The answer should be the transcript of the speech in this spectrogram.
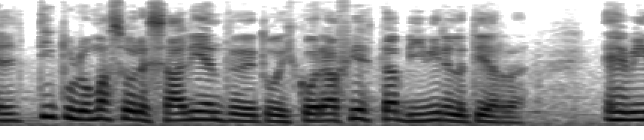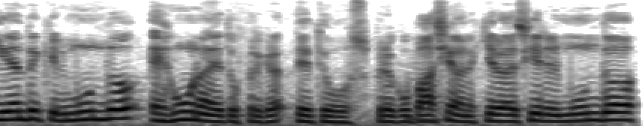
el título más sobresaliente de tu discografía está Vivir en la Tierra es evidente que el mundo es una de tus, de tus preocupaciones. Quiero decir, el mundo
